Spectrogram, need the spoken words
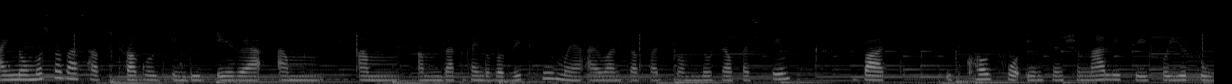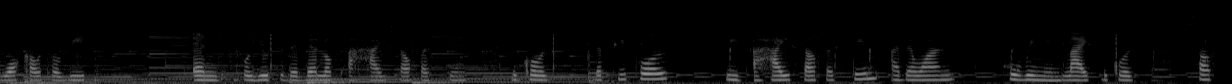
I know most of us have struggled in this area. Um, I'm, I'm that kind of a victim where I once suffered from low self esteem, but it calls for intentionality for you to walk out of it and for you to develop a high self esteem because the people with a high self esteem are the ones who win in life because self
